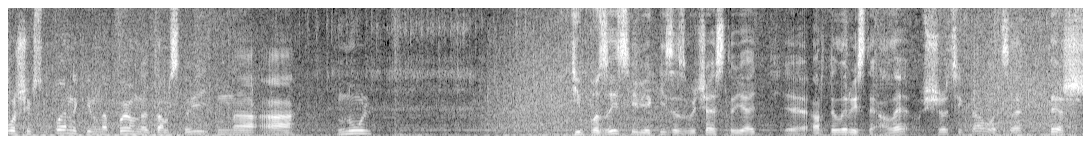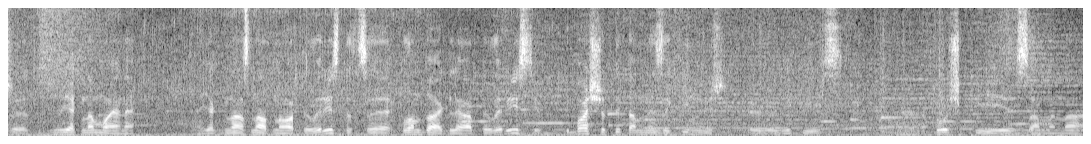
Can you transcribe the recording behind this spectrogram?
більших суперників, напевно, там стоїть на А0. Ті позиції, в якій зазвичай стоять е, артилеристи. Але що цікаво, це теж, е, ну як на мене, як на знатного артилериста, це клондайк для артилеристів. Хіба що ти там не закинуєш е, якісь е, точки саме на е,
